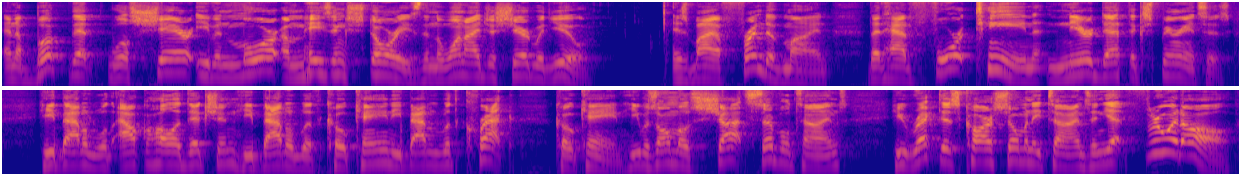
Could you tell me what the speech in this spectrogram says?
And a book that will share even more amazing stories than the one I just shared with you is by a friend of mine that had 14 near death experiences. He battled with alcohol addiction, he battled with cocaine, he battled with crack cocaine. He was almost shot several times. He wrecked his car so many times, and yet through it all,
